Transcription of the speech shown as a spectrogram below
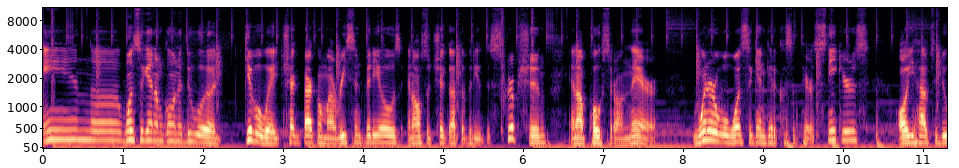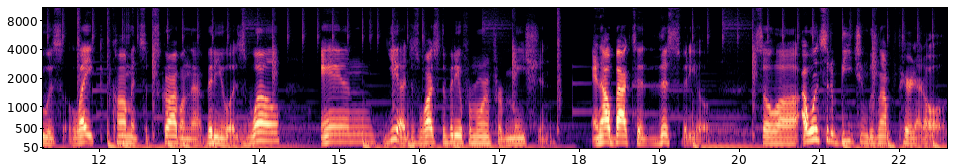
And uh, once again, I'm going to do a giveaway. Check back on my recent videos and also check out the video description and I'll post it on there. Winner will once again get a custom pair of sneakers. All you have to do is like, comment, subscribe on that video as well. And yeah, just watch the video for more information. And now back to this video. So uh, I went to the beach and was not prepared at all.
